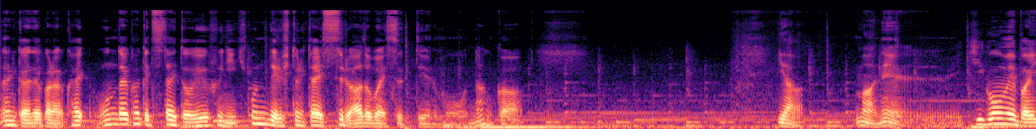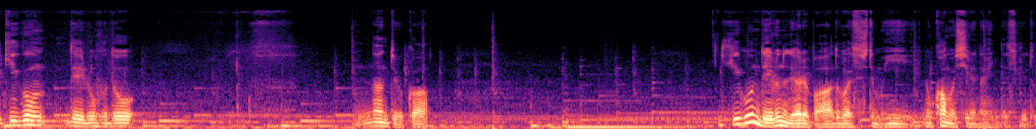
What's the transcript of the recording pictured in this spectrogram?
何かだから問題を解決したいというふうに意気込んでる人に対するアドバイスっていうのもなんかいやまあね意気込めば意気込んでいるほどなんというか意気込んでいるのであればアドバイスしてもいいのかもしれないんですけど。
